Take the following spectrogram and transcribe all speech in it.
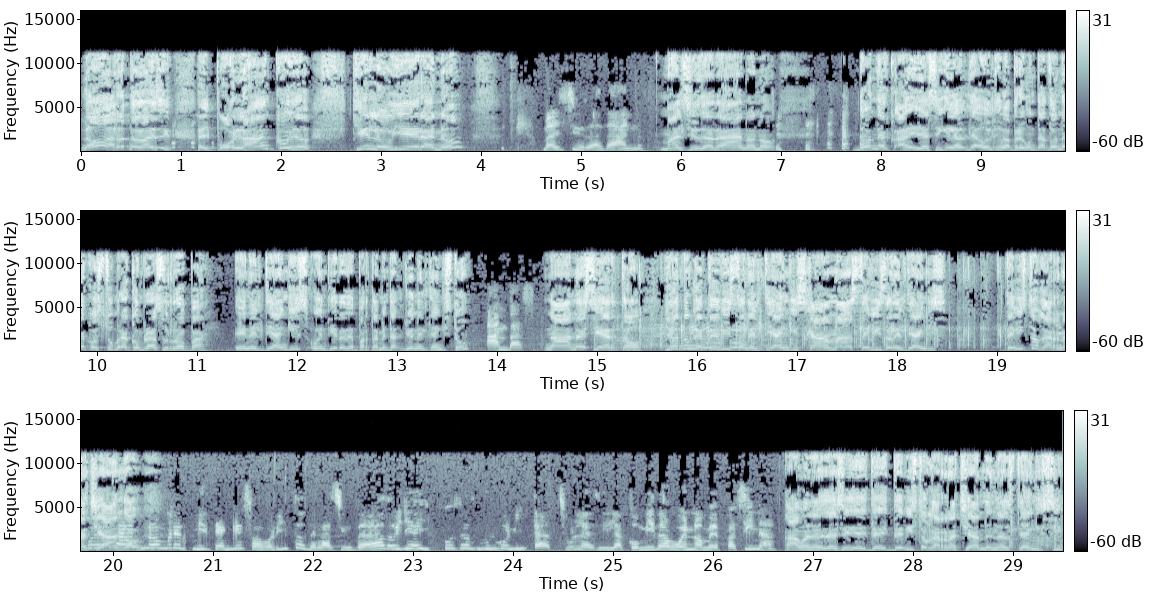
No, a rato me va a decir, el polanco, yo- ¿quién lo viera, no? Mal ciudadano. Mal ciudadano, ¿no? ¿Dónde, así, la, la última pregunta, ¿dónde acostumbra a comprar su ropa? ¿En el tianguis o en tienda departamental? Yo en el tianguis, ¿tú? Ambas. No, no es cierto. Yo nunca te he visto en el tianguis, jamás te he visto en el tianguis. Te he visto garnacheando. nombres, mis tianguis favoritos de la ciudad. Oye, hay cosas muy bonitas, chulas. Y la comida, bueno, me fascina. Ah, bueno, es decir, te, te he visto garnacheando en los tianguis, sí.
